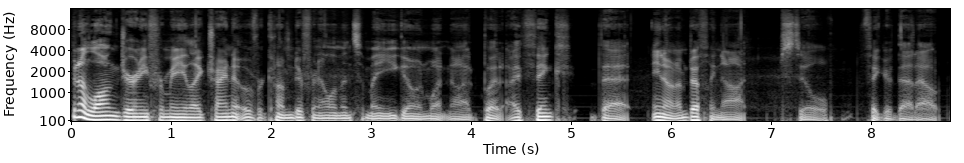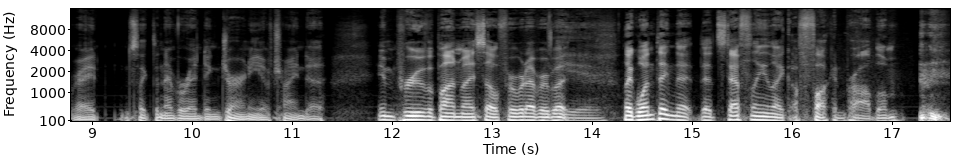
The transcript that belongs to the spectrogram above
been a long journey for me like trying to overcome different elements of my ego and whatnot, but I think that, you know, and I'm definitely not still figured that out, right? It's like the never-ending journey of trying to improve upon myself or whatever, but yeah, like one thing that that's definitely like a fucking problem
